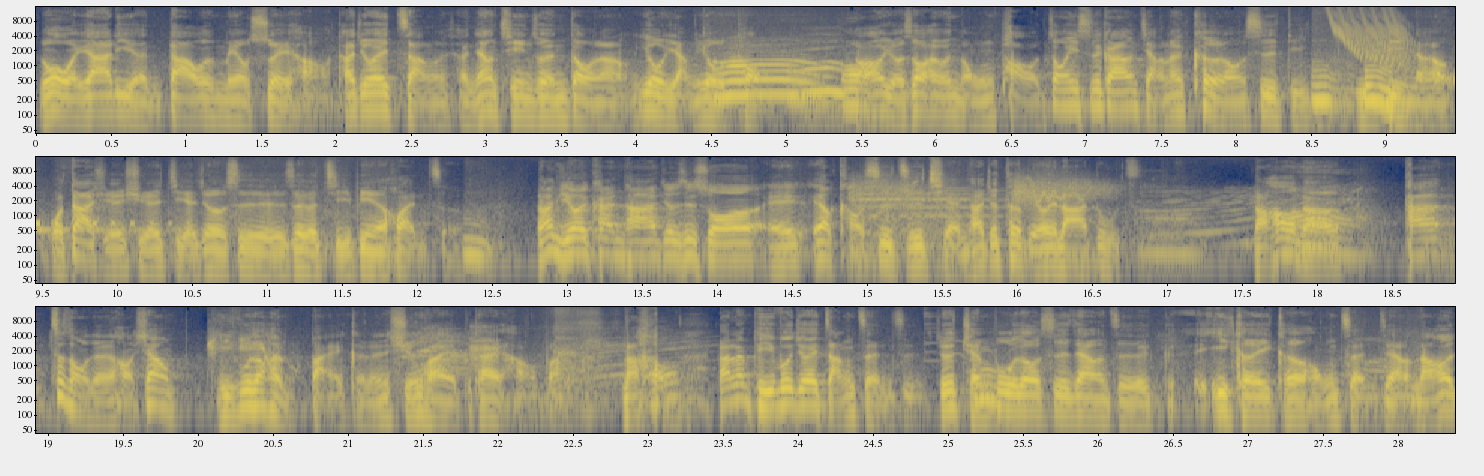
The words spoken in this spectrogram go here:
如果我压力很大或者没有睡好，它就会长很像青春痘那样，又痒又痛，然后有时候还会脓泡。中医师刚刚讲那克隆是疾疾病呢，我大学学姐就是这个疾病的患者。然后你就会看他，就是说，哎，要考试之前，他就特别会拉肚子。然后呢，他这种人好像皮肤都很白，可能循环也不太好吧。然后他的皮肤就会长疹子，就是全部都是这样子，一颗一颗红疹这样。然后，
